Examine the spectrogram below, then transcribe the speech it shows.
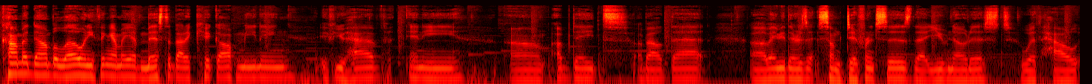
comment down below anything i may have missed about a kickoff meeting if you have any um, updates about that uh, maybe there's some differences that you've noticed with how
